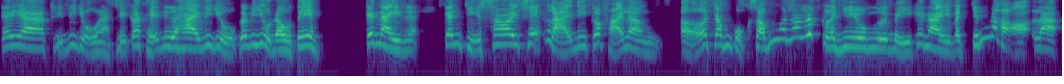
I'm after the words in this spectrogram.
Cái uh, thủy ví dụ nè thủy có thể đưa hai ví dụ. Cái ví dụ đầu tiên cái này các anh chị soi xét lại đi có phải là ở trong cuộc sống nó rất là nhiều người bị cái này và chính họ là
